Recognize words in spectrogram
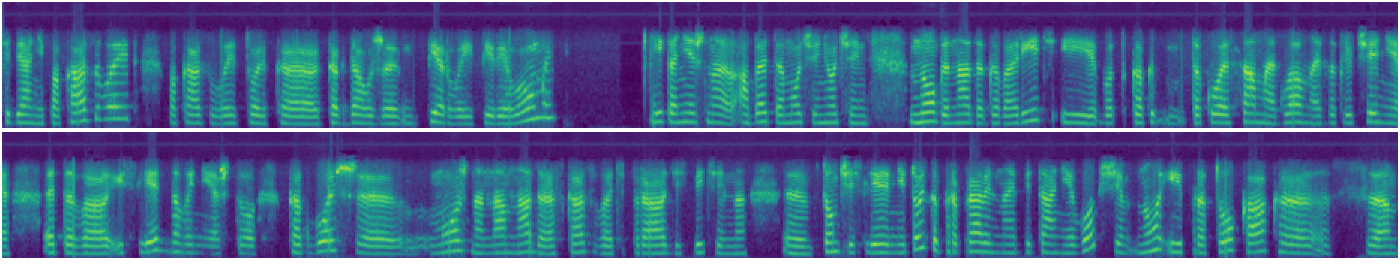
себя не показывает, показывает только когда уже первые переломы. И, конечно, об этом очень-очень много надо говорить. И вот как такое самое главное заключение этого исследования, что как больше можно, нам надо рассказывать про действительно, э, в том числе не только про правильное питание в общем, но и про то, как э, с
